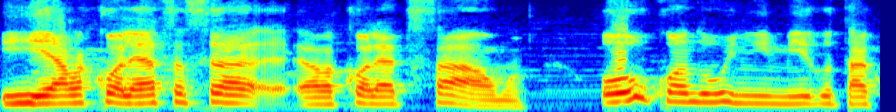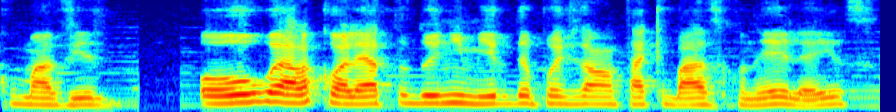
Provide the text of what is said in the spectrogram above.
E ela coleta essa, ela coleta essa alma. Ou quando o inimigo tá com uma vida. Ou ela coleta do inimigo depois de dar um ataque básico nele, é isso?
